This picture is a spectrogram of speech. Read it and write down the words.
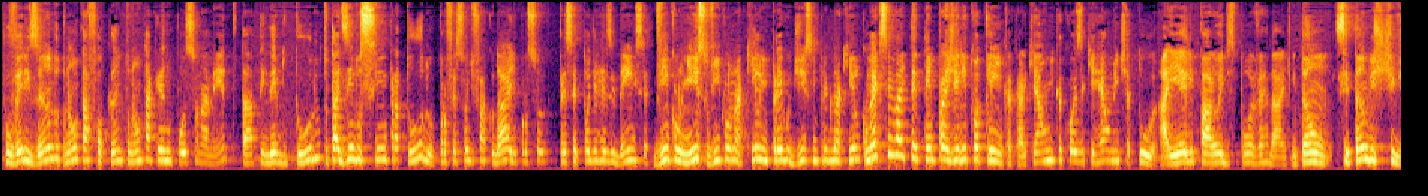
pulverizando, tu não tá focando, tu não tá criando um posicionamento, tá atendendo tudo, tu tá dizendo sim para tudo, professor de faculdade, professor, preceptor de residência, vínculo nisso, vínculo naquilo, emprego disso, emprego naquilo. Como é que você vai ter tempo para gerir tua clínica, cara, que é a única coisa que realmente é tua? Aí ele parou e disse, pô, é verdade. Então, citando Steve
